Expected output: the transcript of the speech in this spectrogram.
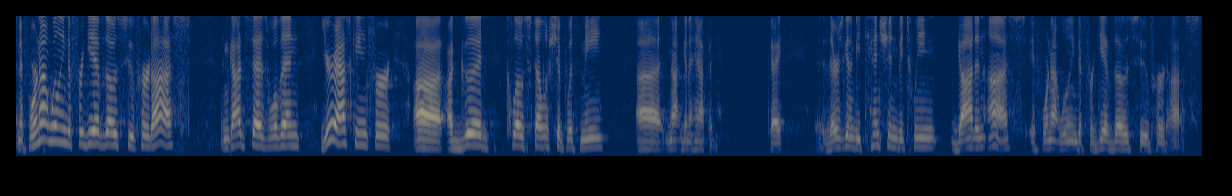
And if we're not willing to forgive those who've hurt us, then God says, well, then you're asking for uh, a good, close fellowship with me. Uh, not going to happen. Okay? There's going to be tension between God and us if we're not willing to forgive those who've hurt us.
